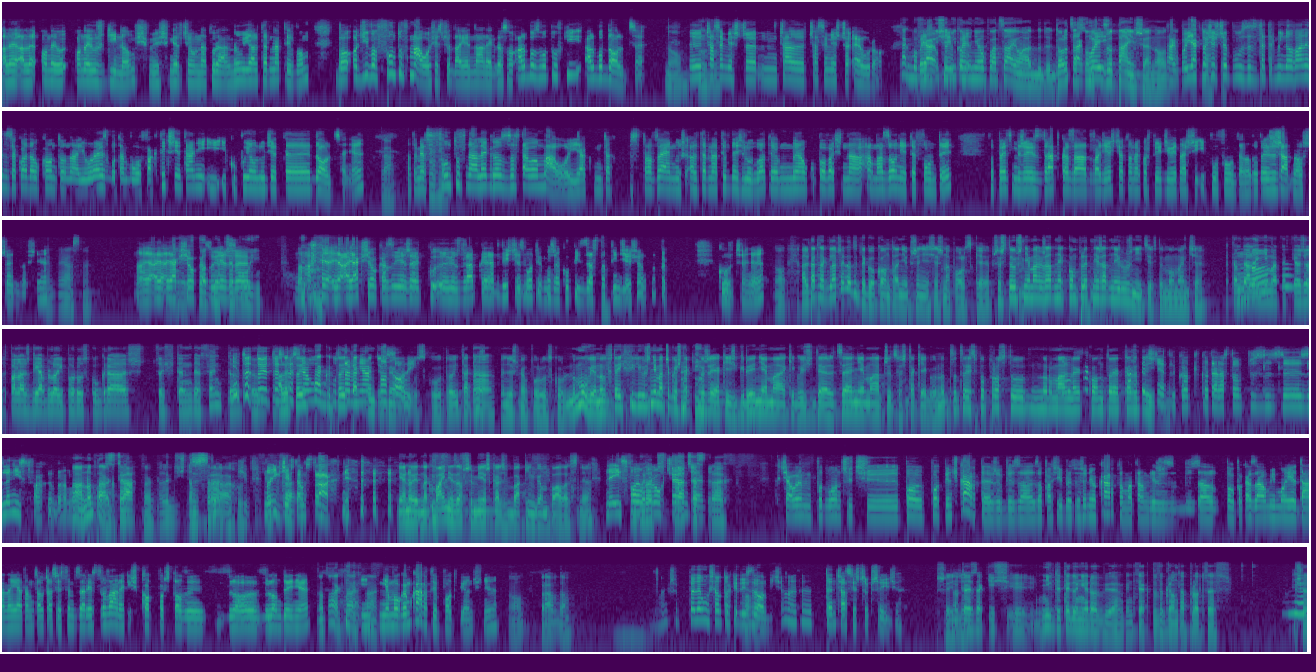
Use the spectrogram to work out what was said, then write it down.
ale, ale one, one już giną śm- śmiercią naturalną i alternatywą, bo o dziwo funtów mało się sprzedaje na Allegro. Są albo złotówki, albo dolce. No. Y, Mhm. Czasem, jeszcze, mm, cza, czasem jeszcze euro. Tak, bo Bo ja- funty się bo- nikomu bo- nie opłacają, a dolce No tak, są dużo tańsze, no. Tak, bo jak ktoś jeszcze był zdeterminowany, to zakładał konto na US, bo tam było faktycznie taniej i, i kupują ludzie te dolce, nie? Tak. Natomiast Mhm. funtów na Allegro zostało mało i jak tak sprawdzałem już alternatywne źródła, to jakbym miał kupować na Amazonie te funty, to powiedzmy, że jest drapka za 20, to ona kosztuje 19,5 funta, no to to jest żadna oszczędność, nie? No jasne. No, a, a, jak Nie się okazuje, że... cebuli. No, a, a, jak się okazuje, że ku- zdrabkę na 200 zł można kupić za 150, no to kurczę, nie? No. Ale Tartak, dlaczego ty tego konta nie przeniesiesz na polskie? Przecież to już nie ma żadnej, kompletnie żadnej różnicy w tym momencie. A tam dalej No. nie ma takiego, że odpalasz Diablo i po rusku grasz coś w ten deseń? Nie, to, to, to jest Ale to i tak, to i tak będziesz miał po konsoli. rusku. To i tak jest, będziesz miał po rusku. No mówię, no w tej chwili już nie ma czegoś takiego, że jakiejś gry nie ma, jakiegoś DLC nie ma, czy coś takiego. No to to jest po prostu normalne konto jak każde Faktycznie, inne. tylko, tylko teraz to z, z, z lenistwa chyba. No. A, no tak. Strach. tak. Ale gdzieś tam strach. strachu. no i gdzieś tam strach, nie? Nie no, jednak fajnie zawsze mieszkać w Buckingham Palace, nie? No i swoją Brać- drogą chciałem, bracia ten, strach. Chciałem podłączyć, y, po, podpiąć kartę, żeby za, zapłacić bezpośrednio kartą, a tam wiesz, za, po, pokazało mi moje dane, ja tam cały czas jestem zarejestrowany, jakiś kod pocztowy w, Lo, w Londynie No tak, tak, i tak. nie mogłem karty podpiąć, nie? No, prawda. Także będę musiał to kiedyś Aha. zrobić, ale ten, ten czas jeszcze przyjdzie. A Przyjdzie. to jest jakiś... y, Nigdy tego nie robiłem, więc jak to wygląda proces? No,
